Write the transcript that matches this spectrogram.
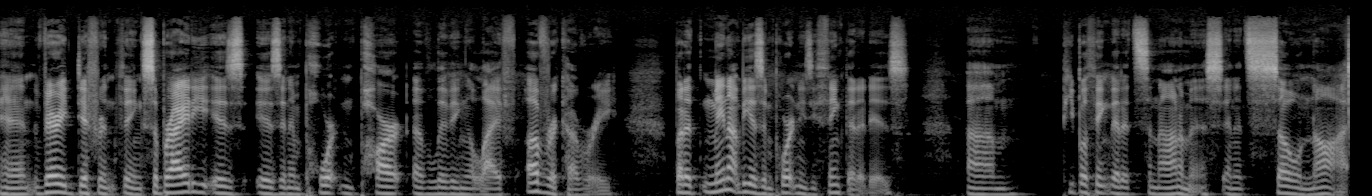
And very different things. Sobriety is is an important part of living a life of recovery, but it may not be as important as you think that it is. Um, people think that it's synonymous, and it's so not.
